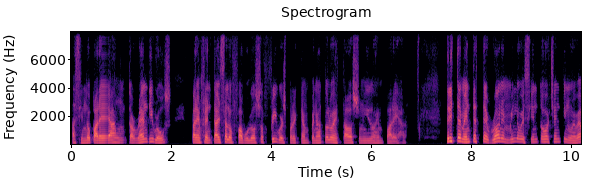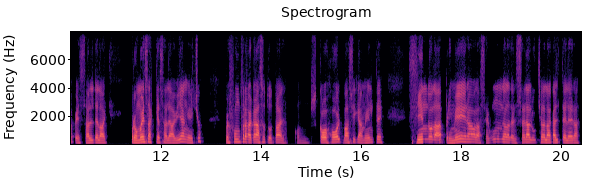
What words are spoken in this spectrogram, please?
haciendo pareja junto a Randy Rose para enfrentarse a los fabulosos Freebirds por el campeonato de los Estados Unidos en pareja. Tristemente, este run en 1989, a pesar de las promesas que se le habían hecho, pues fue un fracaso total, con Scott Hall básicamente siendo la primera o la segunda o la tercera lucha de la cartelera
